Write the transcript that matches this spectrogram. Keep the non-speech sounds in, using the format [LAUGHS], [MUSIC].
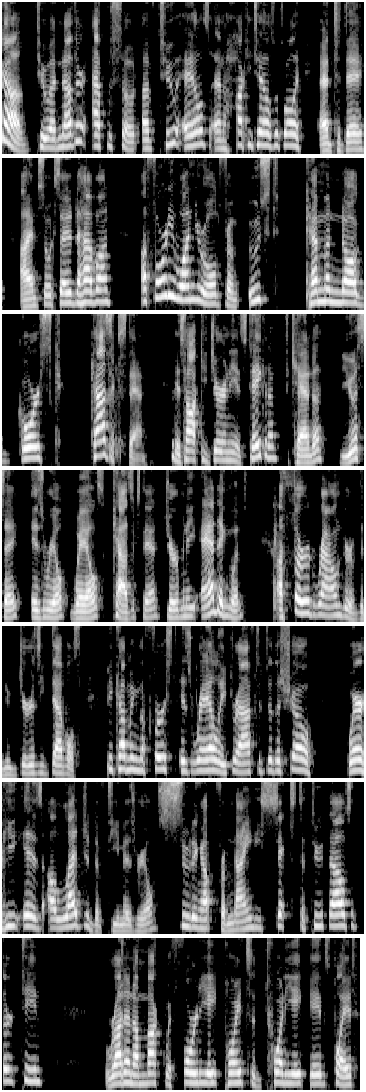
Welcome to another episode of Two Ales and Hockey Tales with Wally. And today I'm so excited to have on a 41 year old from Ust Kamenogorsk, Kazakhstan. His hockey journey has taken him to Canada, the USA, Israel, Wales, Kazakhstan, Germany, and England. A third rounder of the New Jersey Devils, becoming the first Israeli drafted to the show, where he is a legend of Team Israel, suiting up from 96 to 2013, running amuck with 48 points and 28 games played,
